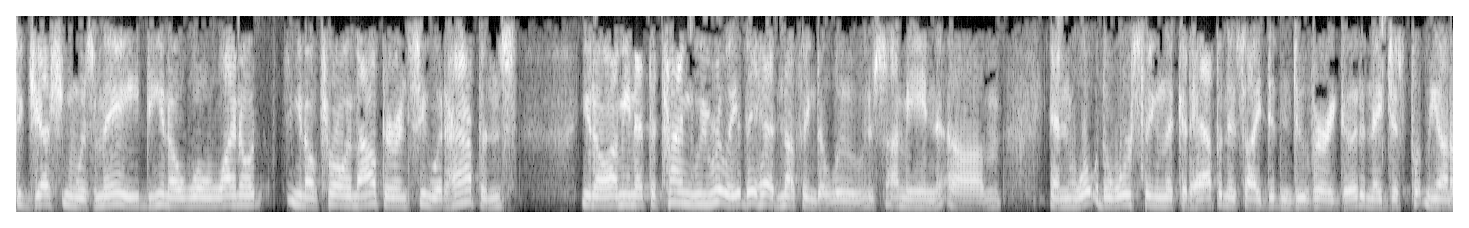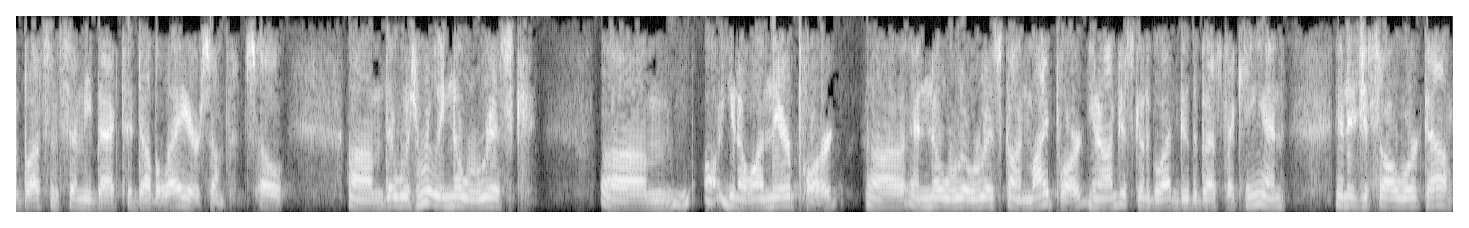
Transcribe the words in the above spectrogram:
suggestion was made, you know, well, why don't, you know, throw him out there and see what happens? You know, I mean, at the time we really, they had nothing to lose. I mean, um, and what the worst thing that could happen is I didn't do very good, and they just put me on a bus and send me back to Double A or something. So um, there was really no risk, um, you know, on their part, uh, and no real risk on my part. You know, I'm just going to go out and do the best I can, and it just all worked out.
